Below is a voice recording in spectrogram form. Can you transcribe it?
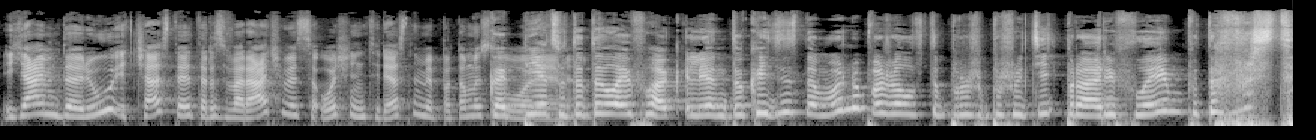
и я им дарю, и часто это разворачивается очень интересными потом историями. Капец, вот это лайфхак, Лен, только единственное, можно, пожалуйста, пошутить про Арифлейм, потому что...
